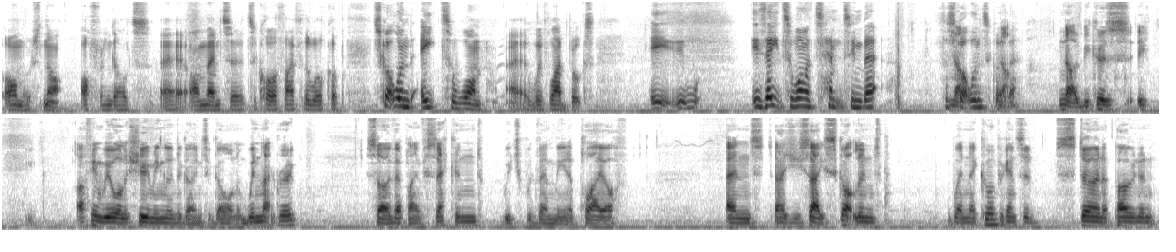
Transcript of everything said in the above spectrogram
almost not offering odds uh, on them to, to qualify for the World Cup. Scotland 8 to 1 uh, with Ladbrokes. Is 8 to 1 a tempting bet for No, Scotland to go no. there? No, because it, I think we all assume England are going to go on and win that group. So they're playing for second, which would then mean a playoff. And as you say, Scotland, when they come up against a stern opponent,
